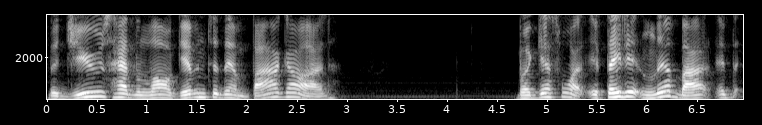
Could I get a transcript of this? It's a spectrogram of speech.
The Jews had the law given to them by God, but guess what? If they didn't live by it,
